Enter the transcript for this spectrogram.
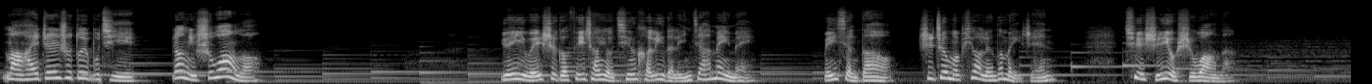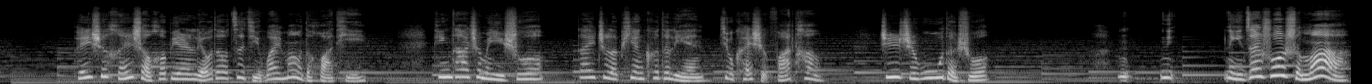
那还真是对不起，让你失望了。原以为是个非常有亲和力的邻家妹妹，没想到是这么漂亮的美人，确实有失望呢。裴时很少和别人聊到自己外貌的话题，听他这么一说，呆滞了片刻的脸就开始发烫，支支吾吾地说：“你你你在说什么啊？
